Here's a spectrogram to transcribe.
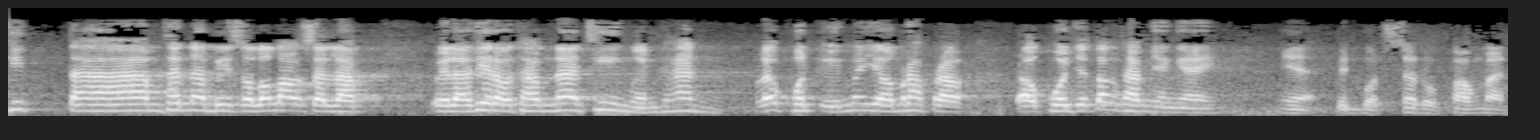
ที่ตามท่านนบีสุลต่านสลัมเวลาที่เราทำหน้าที่เหมือนท่าน แล้วคนอื่นไม่ยอมรับเรา เราควรจะต้องทำยังไงเนี่ยเป็นบทสรุปของมัน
